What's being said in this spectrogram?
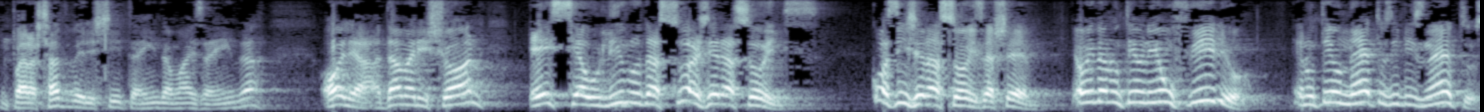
em Parashat Bereshit ainda mais ainda, olha, Adam Arishon, esse é o livro das suas gerações. Como assim gerações, Hashem? Eu ainda não tenho nenhum filho. Eu não tenho netos e bisnetos.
